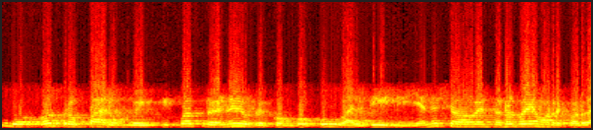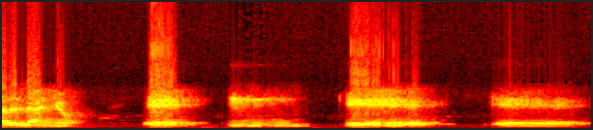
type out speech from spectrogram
hubo otro paro, un 24 de enero, que convocó Baldini, y en ese momento no podíamos recordar el año, eh, mm, que eh,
